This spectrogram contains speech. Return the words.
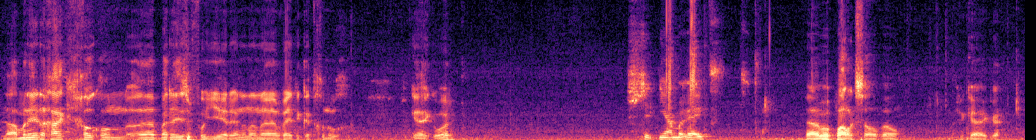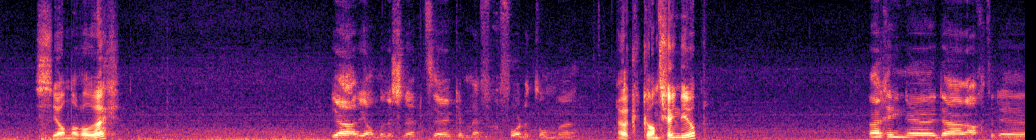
Nou meneer, dan ga ik gewoon eh, bij deze fouilleren en dan eh, weet ik het genoeg. Even kijken hoor. Zit niet aan mijn reet. Ja, dat bepaal ik zelf wel. Even kijken. Is die ander al weg? Ja, die andere is net, eh, ik heb hem even gevorderd om... eh, Welke kant ging die op? Hij ging eh, daar achter de...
